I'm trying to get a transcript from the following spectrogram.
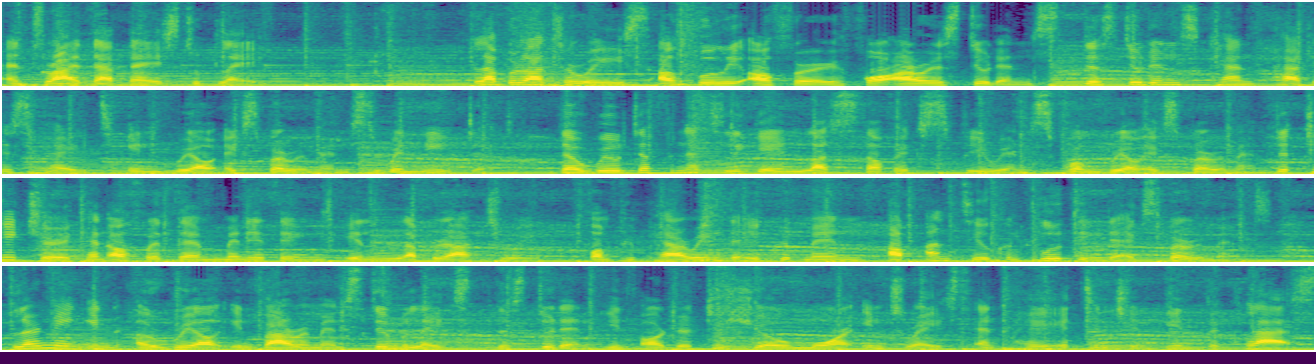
and try their best to play. Laboratories are fully offered for our students. The students can participate in real experiments when needed. They will definitely gain lots of experience from real experiments. The teacher can offer them many things in laboratory, from preparing the equipment up until concluding the experiment. Learning in a real environment stimulates the student in order to show more interest and pay attention in the class.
